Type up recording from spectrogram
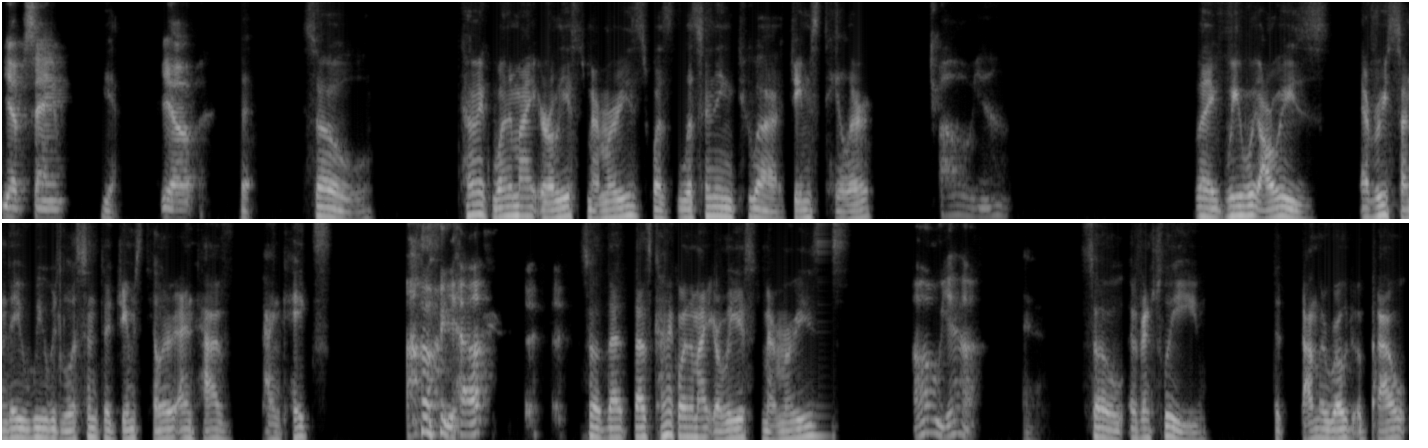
Yep. Same. Yeah. Yeah. So kind of like one of my earliest memories was listening to uh James Taylor. Oh yeah. Like we would always every Sunday we would listen to James Taylor and have pancakes. Oh yeah. So that that's kind of one of my earliest memories. Oh yeah. So eventually, down the road, about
